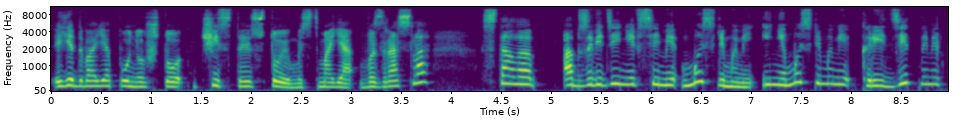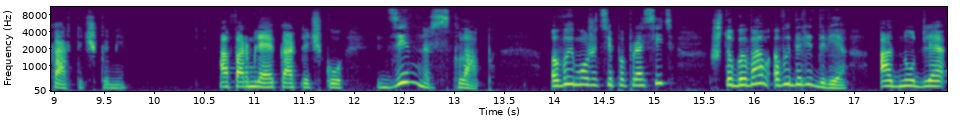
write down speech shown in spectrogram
едва я понял, что чистая стоимость моя возросла, стало обзаведение всеми мыслимыми и немыслимыми кредитными карточками. Оформляя карточку «Dinners Club», вы можете попросить, чтобы вам выдали две, одну для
